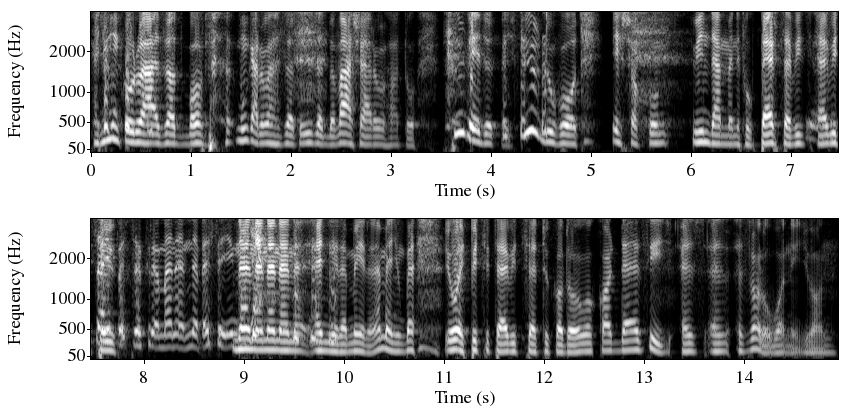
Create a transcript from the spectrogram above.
egy munkaruházatban, munkaruházati üzletben vásárolható fülvédőt, vagy füldugót, és akkor minden menni fog. Persze, vicc, elvicceljük. Szerpöcökről már nem, ne beszéljünk. Ne, ne, ne, ne, ne, ennyire mélyre nem menjünk be. Jó, egy picit elvicceltük a dolgokat, de ez így, ez, ez, ez valóban így van.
